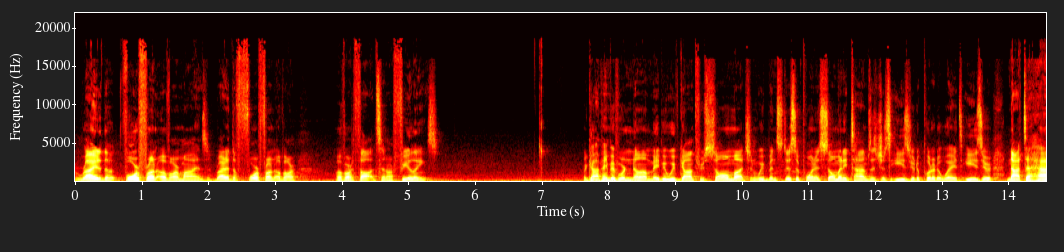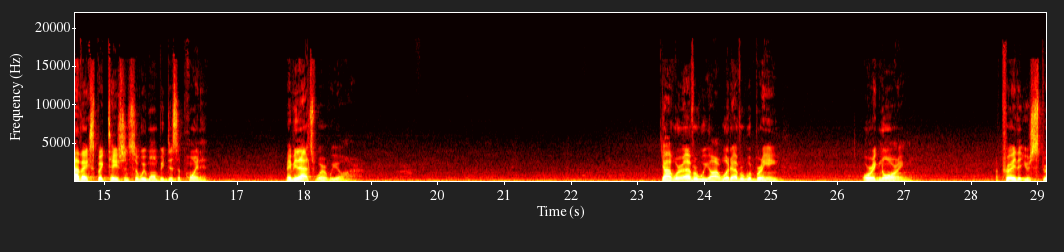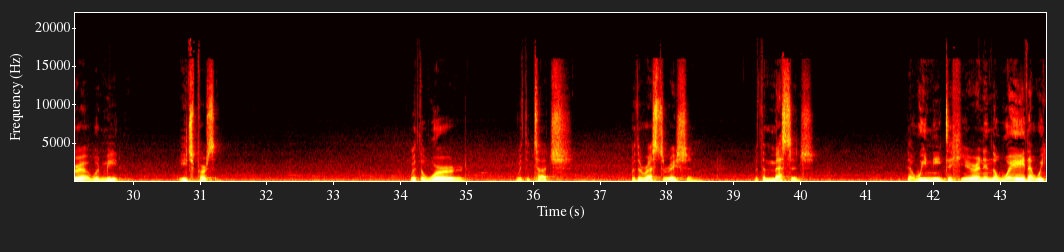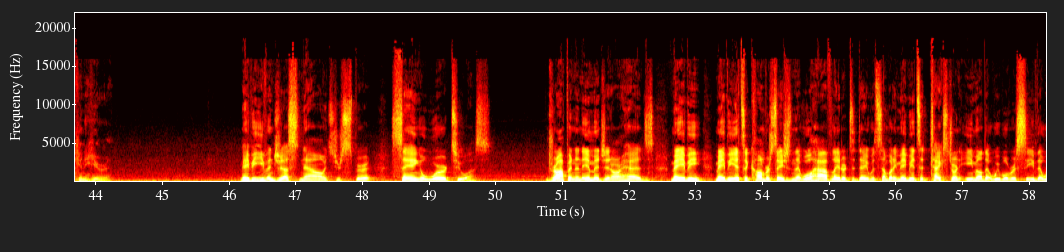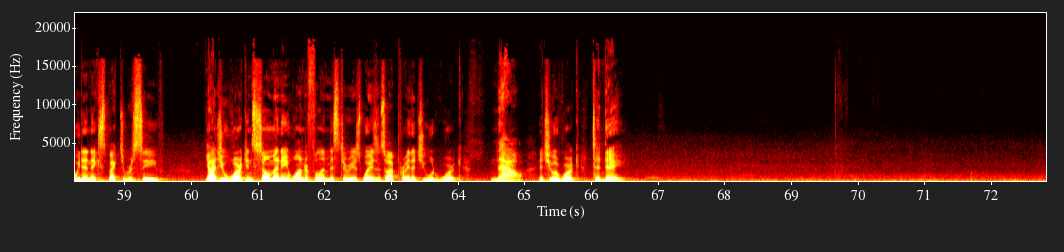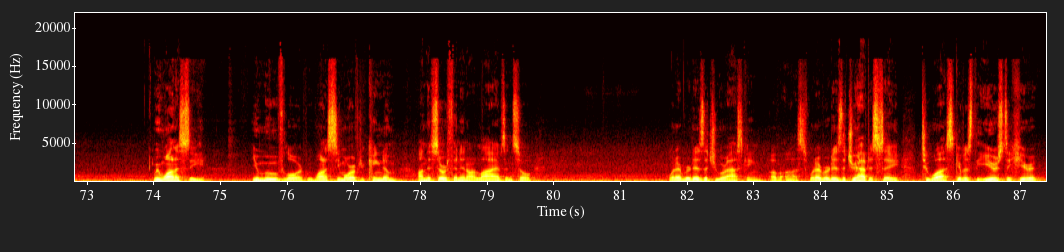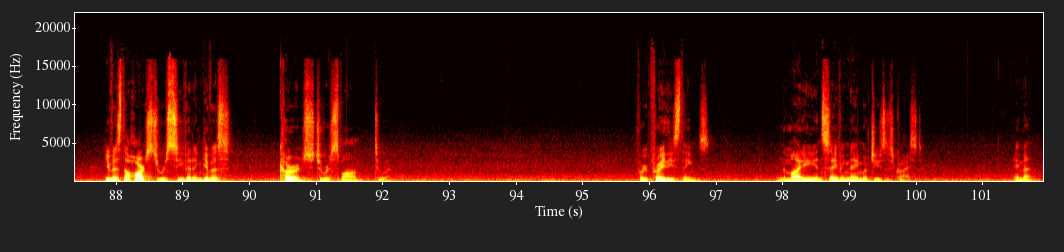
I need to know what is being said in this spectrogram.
Right at the forefront of our minds, right at the forefront of our, of our thoughts and our feelings. Or God, maybe we're numb. Maybe we've gone through so much and we've been disappointed so many times, it's just easier to put it away. It's easier not to have expectations so we won't be disappointed. Maybe that's where we are. God, wherever we are, whatever we're bringing or ignoring, I pray that your Spirit would meet each person with the word, with the touch, with the restoration, with the message that we need to hear and in the way that we can hear it. Maybe even just now, it's your Spirit saying a word to us dropping an image in our heads. Maybe, maybe it's a conversation that we'll have later today with somebody. Maybe it's a text or an email that we will receive that we didn't expect to receive. God, you work in so many wonderful and mysterious ways, and so I pray that you would work now, that you would work today. We want to see you move, Lord. We want to see more of your kingdom on this earth and in our lives, and so whatever it is that you are asking of us, whatever it is that you have to say to us, give us the ears to hear it, give us the hearts to receive it, and give us courage to respond to it. For we pray these things in the mighty and saving name of Jesus Christ. Amen.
